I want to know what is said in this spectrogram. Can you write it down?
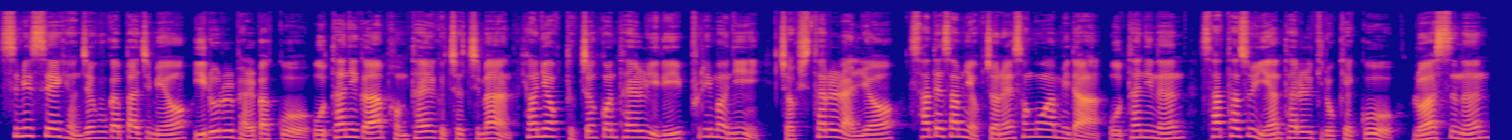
스미스의 견제구가 빠지며 2루를 밟았고 오타니가 범타에 그쳐 있었지만 현역 득점권 타율 1위 프리먼이 적시타를 날려 4대3 역전에 성공합니다. 오타니는 4타수 2안타를 기록했고 로하스는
